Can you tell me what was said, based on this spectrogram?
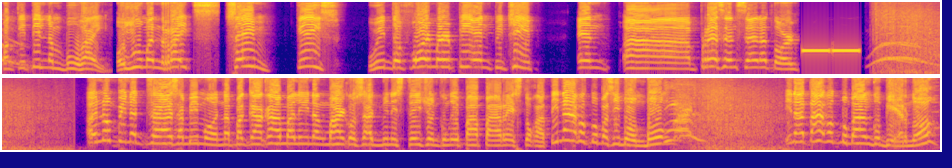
pagkitil ng buhay o human rights. Same case with the former PNP chief and ah, present senator Anong pinagsasabi mo na pagkakamali ng Marcos administration kung ipapa-aresto ka? Tinakot mo pa si Bongbong? Inatakot mo ba ang gobyerno?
